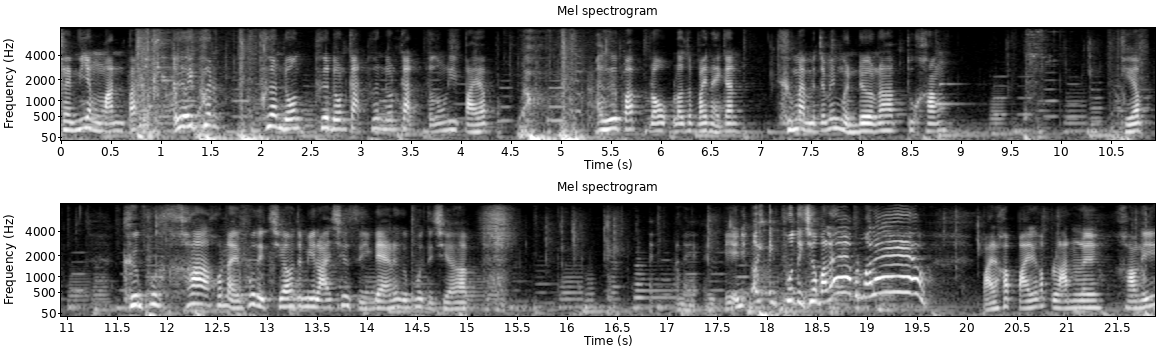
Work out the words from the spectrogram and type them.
แกมีอย่างมันแป๊บเอ้ยเอ้ยเพื่อนเพื่อนโดนเพื่อนโดนกัดเพื่อนโดนกัดเราต้องรีบไปครับเออปั๊บเราเราจะไปไหนกัน คือแมปมันจะไม่เหมือนเดิมนะครับ ทุกครั้งเคครับคือผู้ฆ่าคนไหนผู้ติดเชื้อจะมีรายชื่อสีแดงนั่นคือผู้ติดเชื้อครับอันไหนไอ้ไอ้ไอ้นี่ไอ้ผู้ติดเชื้อมาแล้วมันมาแล้ว ไปแล้วครับไปแล้วครับรันเลยคราวนี้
